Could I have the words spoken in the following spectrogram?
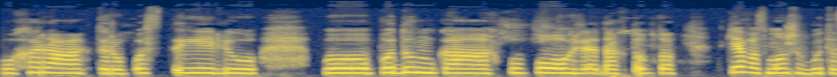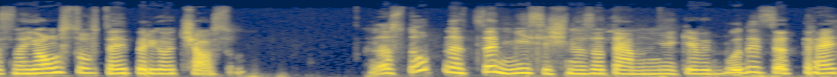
по характеру, по стилю, по, по думках, по поглядах. Тобто таке у вас може бути знайомство в цей період часу. Наступне це місячне затемнення, яке відбудеться 3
